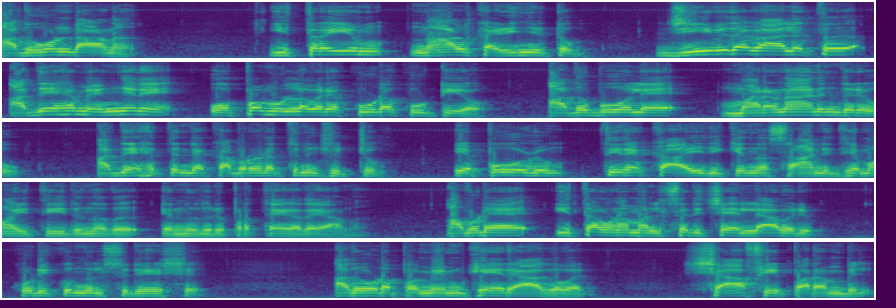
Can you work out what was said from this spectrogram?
അതുകൊണ്ടാണ് ഇത്രയും നാൾ കഴിഞ്ഞിട്ടും ജീവിതകാലത്ത് അദ്ദേഹം എങ്ങനെ ഒപ്പമുള്ളവരെ കൂടെ കൂട്ടിയോ അതുപോലെ മരണാനന്തരവും അദ്ദേഹത്തിന്റെ കബറിടത്തിന് ചുറ്റും എപ്പോഴും തിരക്കായിരിക്കുന്ന സാന്നിധ്യമായി തീരുന്നത് എന്നതൊരു പ്രത്യേകതയാണ്. അവിടെ ഇത്തവണ മത്സരിച്ച എല്ലാവരും കൊടിക്കുന്നിൽ സുരേഷ് അതോടൊപ്പം എം കെ രാഘവൻ ഷാഫി പറമ്പിൽ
